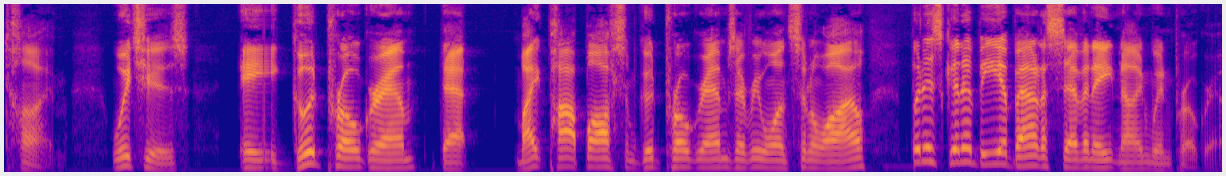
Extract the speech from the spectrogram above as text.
time, which is a good program that might pop off some good programs every once in a while, but it's going to be about a seven, eight, nine win program.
